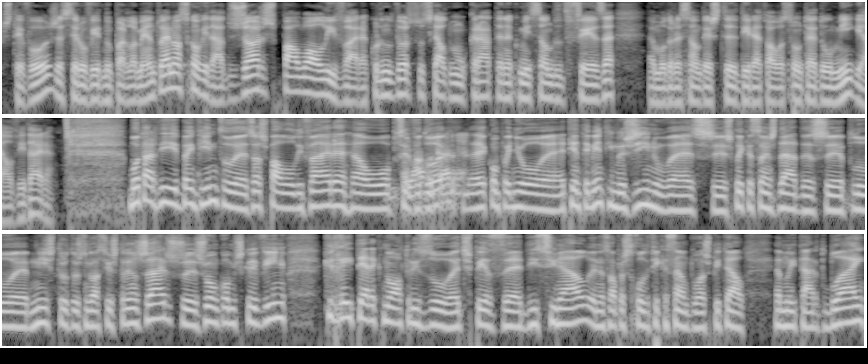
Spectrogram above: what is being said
esteve hoje a ser ouvido no Parlamento. É nosso convidado Jorge Paulo Oliveira, coordenador social-democrata na Comissão de Defesa. A moderação deste direto ao assunto é do Miguel Videira. Boa tarde e bem-vindo, Jorge Paulo Oliveira, ao Observador. Olá, Acompanhou atentamente, imagino, as explicações dadas pelo Ministro dos Negócios Estrangeiros, João Gomes Cravinho, que reitera que não autorizou a despesa adicional nas obras de qualificação do Hospital Militar de Belém,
